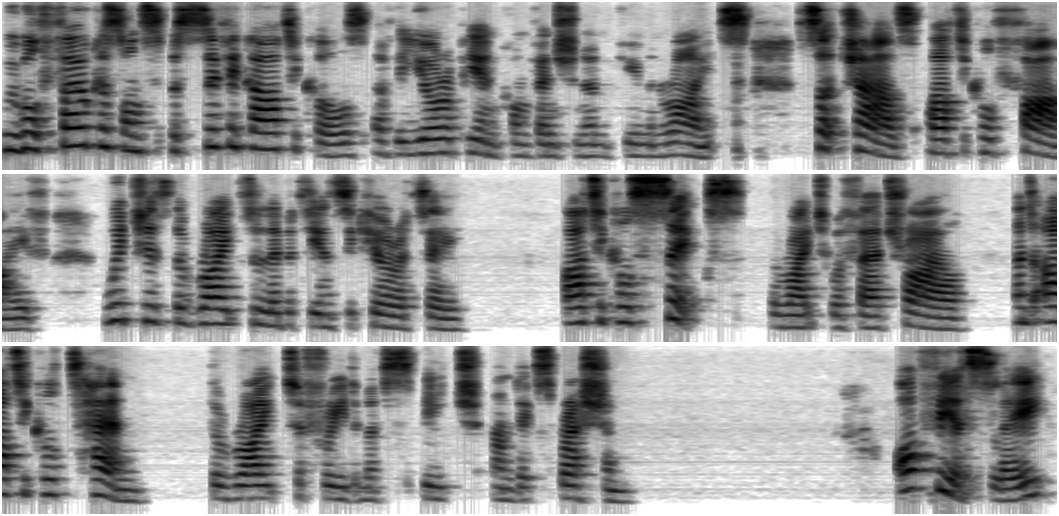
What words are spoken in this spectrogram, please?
We will focus on specific articles of the European Convention on Human Rights, such as Article 5, which is the right to liberty and security, Article 6, the right to a fair trial, and Article 10, the right to freedom of speech and expression. Obviously,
